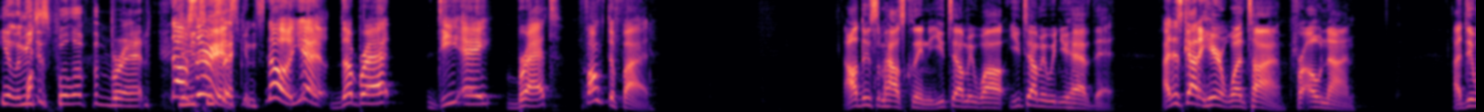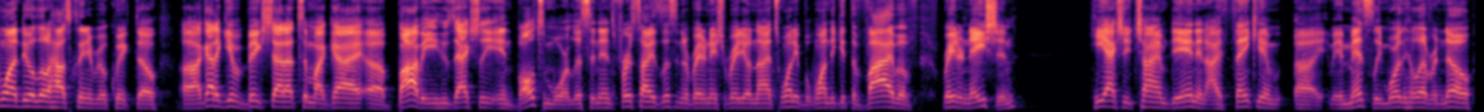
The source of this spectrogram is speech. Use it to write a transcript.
Yeah, let me just pull up the brat. No, I'm Give me two serious. No, yeah, the Brat, D A Brat, Funkified. I'll do some house cleaning. You tell me while you tell me when you have that. I just got to hear it one time for 09. I did want to do a little house cleaning real quick though. Uh, I got to give a big shout out to my guy uh, Bobby, who's actually in Baltimore listening. First time he's listening to Raider Nation Radio 920, but wanted to get the vibe of Raider Nation. He actually chimed in, and I thank him uh, immensely, more than he'll ever know.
